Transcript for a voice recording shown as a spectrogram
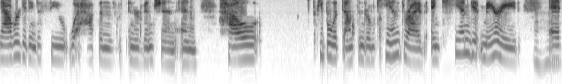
now we're getting to see what happens with intervention and how people with down syndrome can thrive and can get married Mhm. and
